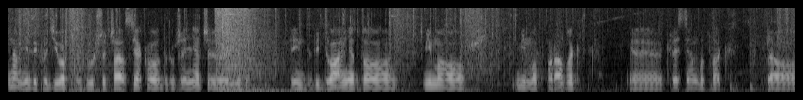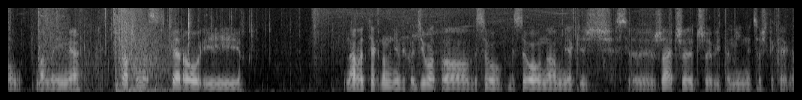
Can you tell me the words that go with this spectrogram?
nam nie wychodziło przez dłuższy czas jako drużynie czy indywidualnie, to mimo, mimo porażek e, Krystian, bo tak to ma na imię, zawsze nas wspierał i nawet jak nam nie wychodziło, to wysyłał, wysyłał nam jakieś e, rzeczy czy witaminy, coś takiego.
